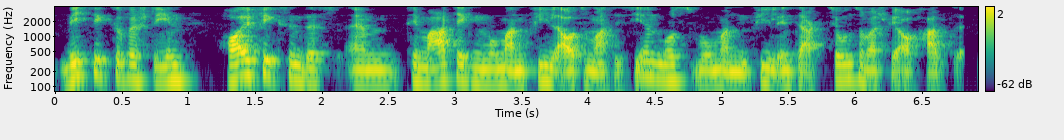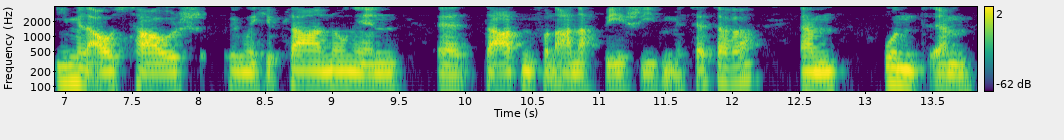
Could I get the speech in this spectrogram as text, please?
wichtig zu verstehen, häufig sind es ähm, Thematiken, wo man viel automatisieren muss, wo man viel Interaktion zum Beispiel auch hat, E-Mail-Austausch, irgendwelche Planungen, äh, Daten von A nach B schieben etc. Ähm, und ähm,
